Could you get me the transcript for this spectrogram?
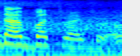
That butt right for oh.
